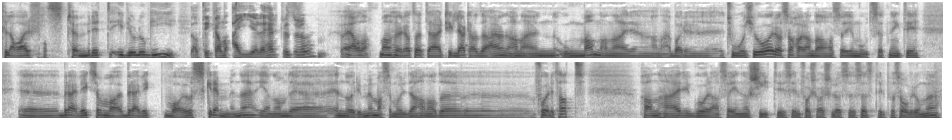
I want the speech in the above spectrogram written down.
klar, fasttømret ideologi. At ikke han eier det helt, hvis du skjønner? Ja da, man hører at dette er tillært. Er han er jo en ung mann, han er, han er, bare 22 år, og så har han da altså i motsetning til uh, Breivik, som var, Breivik var jo skremmende gjennom det enorme massemordet han hadde uh, foretatt. Han her går altså inn og skyter sin forsvarsløse søster på soverommet,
